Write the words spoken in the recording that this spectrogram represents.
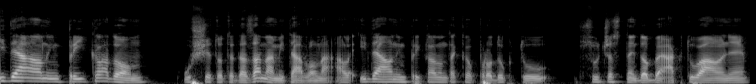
Ideálnym príkladom, už je to teda za nami tá vlna, ale ideálnym príkladom takého produktu v súčasnej dobe aktuálne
